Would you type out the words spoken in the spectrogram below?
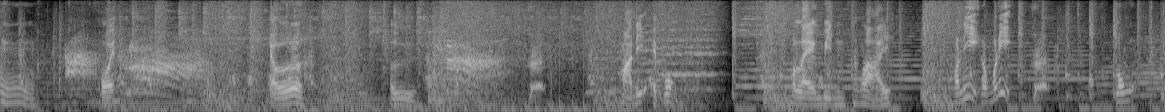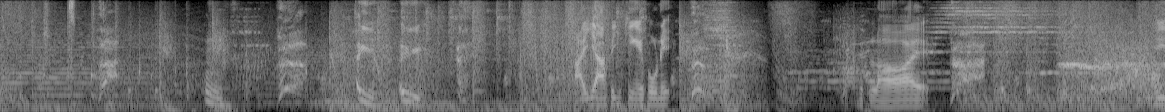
อืมโอ้ยเจอเออ มาดิไอพวกมแมลงบินทั้งหลาย มานี่ลงมานี่ลง อืม อ้ยเอ้ยตายยากจริงๆไอพวกนี้เรียบร้อยอี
